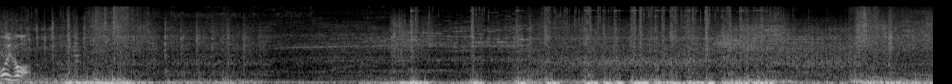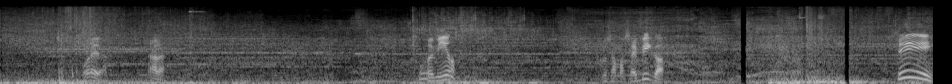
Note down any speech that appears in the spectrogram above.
¡Uy, go! Fuera. Ahora. ¡Joder mío! Cosa más épica. ¡Sí!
